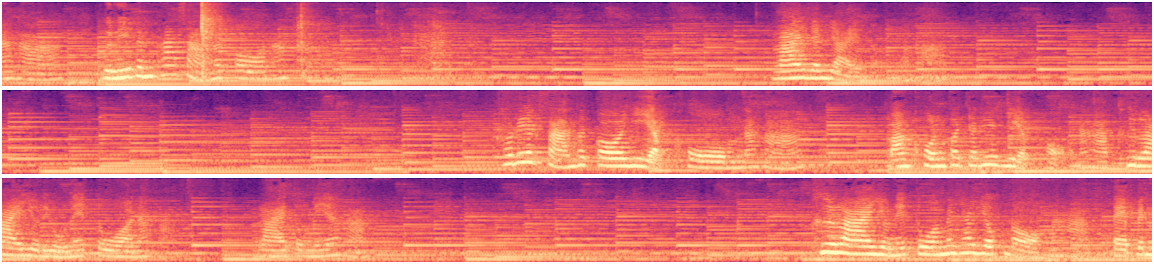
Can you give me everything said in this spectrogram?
นะคะผืนนี้เป็นผ้าสามตะโกนะคะลายจะใหญ่หน่อยนะคะ เขาเรียกสามตะกอเหยียบโคมนะคะ บางคนก็จะเรียกเหยียบเผาะนะคะ คือลายอยู่อยู่ในตัวนะคะ ลายตรงนี้ค่ะ คือลายอยู่ในตัวไม่ใช่ยกดอกนะคะแต่เป็น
